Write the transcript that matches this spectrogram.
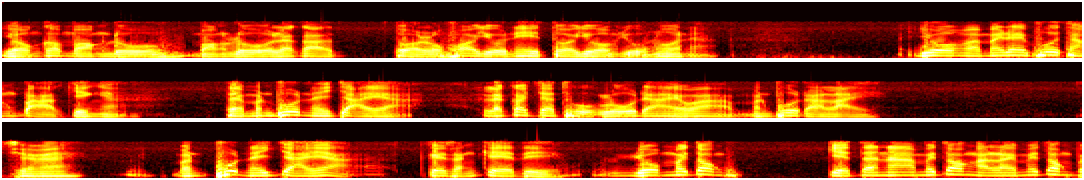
โยมก็มองดู มองดูแล้วก็ตัวหลวงพ่ออยู่นี่ตัวโยมอยู่นู่นอะ โยมมันไม่ได้พูดทางปากจริงอะ แต่มันพูดในใจอะ แล้วก็จะถูกรู้ได้ว่ามันพูดอะไร ใช่ไหมมันพูดในใจอะเคยสังเกตดิโยมไม่ต้องเจตนาไม่ต้องอะไร ไม่ต้องไป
